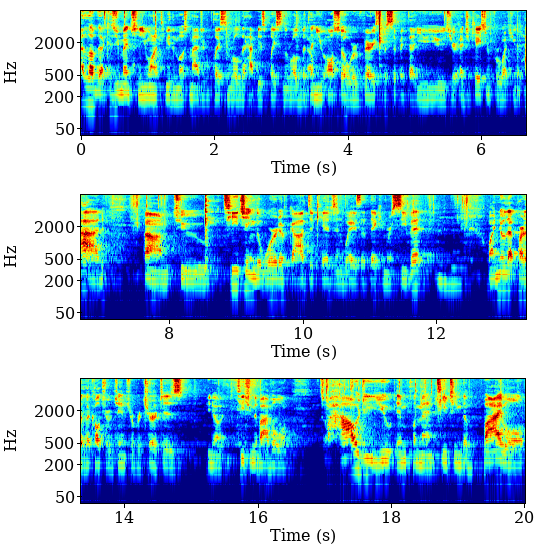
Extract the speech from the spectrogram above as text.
I love that because you mentioned you want it to be the most magical place in the world, the happiest place in the world, but then you also were very specific that you use your education for what you had um, to teaching the Word of God to kids in ways that they can receive it. Well, I know that part of the culture of James River Church is, you know, teaching the Bible. So, how do you implement teaching the Bible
